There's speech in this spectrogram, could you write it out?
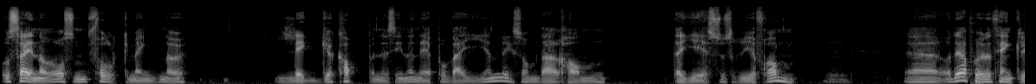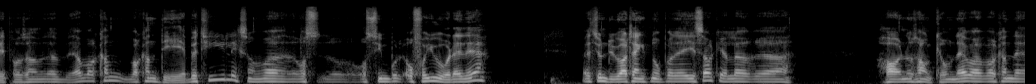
Og seinere åssen folkemengden òg legger kappene sine ned på veien, liksom, der han Der Jesus rir fram. Eh, og det har jeg prøvd å tenke litt på. Så, ja, hva, kan, hva kan det bety, liksom? Hva, og, og symbol, hvorfor gjorde de det? Jeg vet ikke om du har tenkt noe på det, Isak, eller uh, har noen tanker om det? Hva, hva kan det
